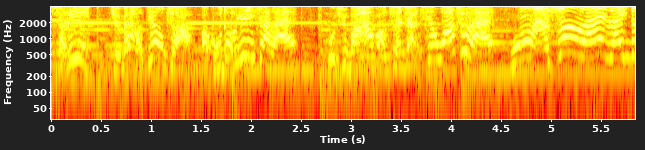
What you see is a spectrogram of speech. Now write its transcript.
小丽，准备好钓爪，把骨头运下来。我去帮阿宝船长先挖出来。我马上来，莱德。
